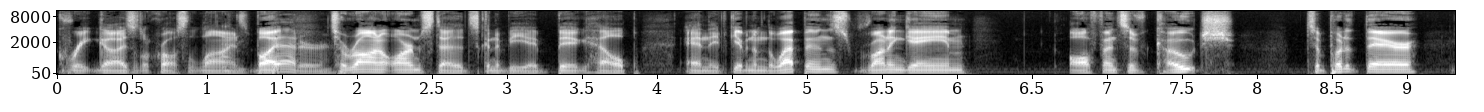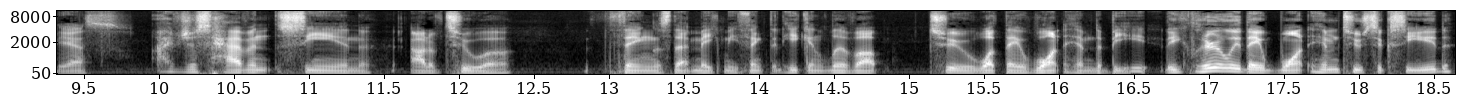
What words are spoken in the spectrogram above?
great guys across the line, It's but better. Terron Armstead's going to be a big help and they've given him the weapons, running game, offensive coach to put it there. yes, I just haven't seen out of Tua things that make me think that he can live up to what they want him to be. They clearly they want him to succeed,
